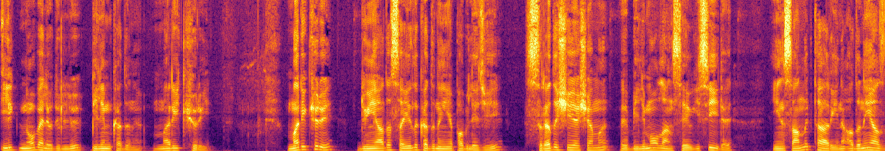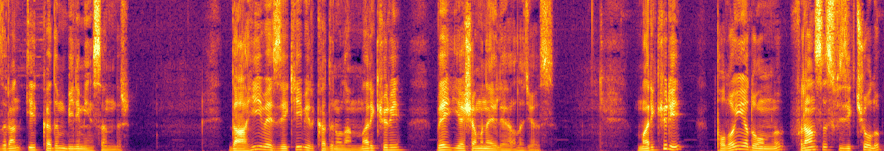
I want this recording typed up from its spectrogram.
ilk Nobel ödüllü bilim kadını Marie Curie. Marie Curie, dünyada sayılı kadının yapabileceği sıra dışı yaşamı ve bilime olan sevgisiyle insanlık tarihine adını yazdıran ilk kadın bilim insanıdır. Dahi ve zeki bir kadın olan Marie Curie ve yaşamını ele alacağız. Marie Curie, Polonya doğumlu Fransız fizikçi olup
